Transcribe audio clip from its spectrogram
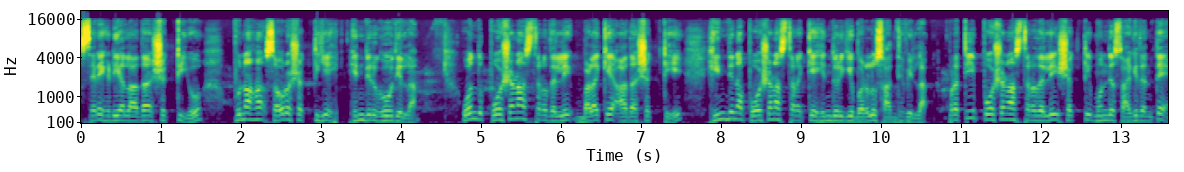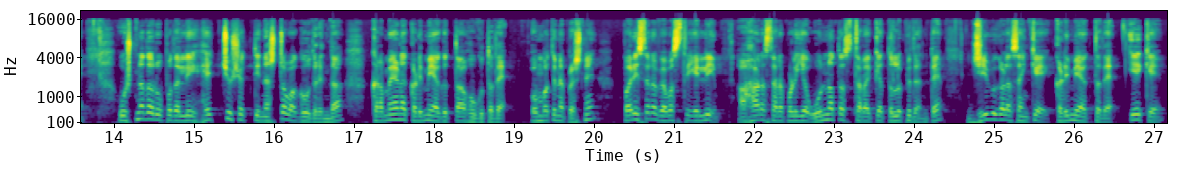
ಸೆರೆ ಹಿಡಿಯಲಾದ ಶಕ್ತಿಯು ಪುನಃ ಸೌರಶಕ್ತಿಗೆ ಹಿಂದಿರುಗುವುದಿಲ್ಲ. ಒಂದು ಪೋಷಣಾ ಸ್ತರದಲ್ಲಿ ಬಳಕೆ ಆದ ಶಕ್ತಿ ಹಿಂದಿನ ಪೋಷಣಾ ಸ್ತರಕ್ಕೆ ಹಿಂದಿರುಗಿ ಬರಲು ಸಾಧ್ಯವಿಲ್ಲ. ಪ್ರತಿ ಪೋಷಣಾ ಸ್ತರದಲ್ಲಿ ಶಕ್ತಿ ಮುಂದೆ ಸಾಗಿದಂತೆ ಉಷ್ಣದ ರೂಪದಲ್ಲಿ ಹೆಚ್ಚು ಶಕ್ತಿ ನಷ್ಟವಾಗುವುದರಿಂದ ಕ್ರಮೇಣ ಕಡಿಮೆಯಾಗುತ್ತಾ ಹೋಗುತ್ತದೆ. ಒಂಬತ್ತನೇ ಪ್ರಶ್ನೆ, ಪರಿಸರ ವ್ಯವಸ್ಥೆಯಲ್ಲಿ ಆಹಾರ ಸರಪಳಿಯ ಉನ್ನತ ಸ್ತರಕ್ಕೆ ತಲುಪಿದಂತೆ ಜೀವಿಗಳ ಸಂಖ್ಯೆ ಕಡಿಮೆಯಾಗ್ತದೆ. ಏಕೆ?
